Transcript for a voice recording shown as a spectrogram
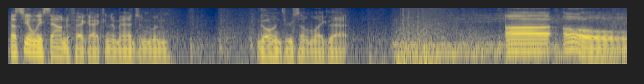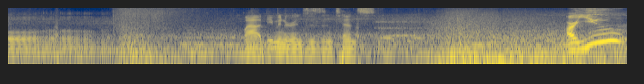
That's the only sound effect I can imagine when going through something like that. Uh, oh. Wow, Demon Ruins is intense. Are you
